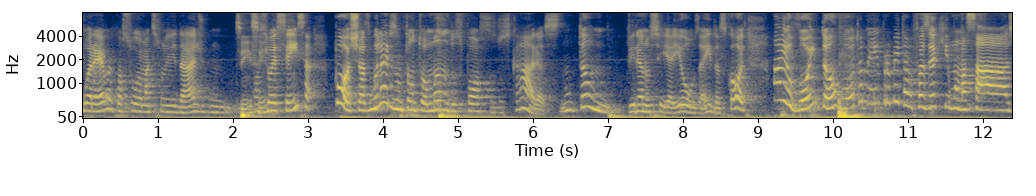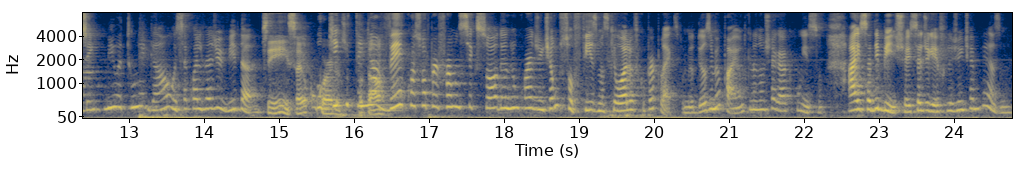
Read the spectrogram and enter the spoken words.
whatever, com a sua masculinidade, com, Sim, com sim. a sua essência. Poxa, as mulheres não estão tomando os postos dos caras? Não estão virando CIOs aí das coisas? Ah, eu vou então, vou também aproveitar, vou fazer aqui uma massagem. Meu, é tão legal, isso é qualidade de vida. Sim, isso aí eu O concordo. que, que tem total. a ver com a sua performance sexual dentro de um quarto? Gente, é uns sofismas que eu olho e fico perplexo. Meu Deus e meu pai, onde que nós vamos chegar com isso? Ah, isso é de bicho, isso é de gay. Eu falei, gente, é mesmo.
